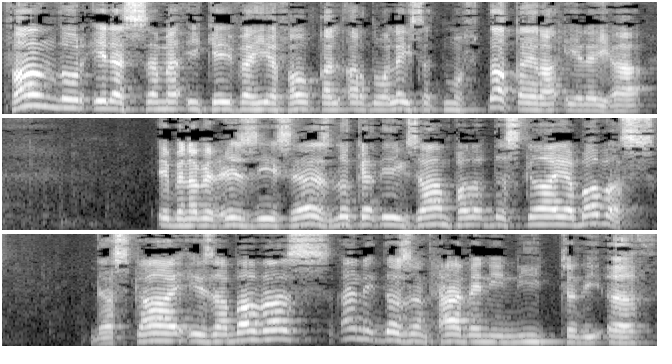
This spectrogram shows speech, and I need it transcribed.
فانظر إلى السماء كيف هي فوق الأرض وليست مفتقرة إليها Ibn Abi Izzi says, look at the example of the sky above us. The sky is above us and it doesn't have any need to the earth.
